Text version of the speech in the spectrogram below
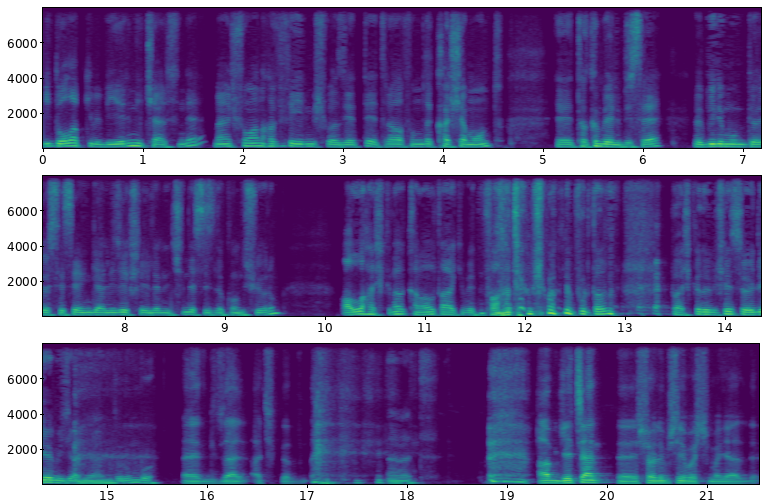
bir dolap gibi bir yerin içerisinde. Ben şu an hafif eğilmiş vaziyette etrafımda kaşamont, e, takım elbise ve bilimum böyle sesi engelleyecek şeylerin içinde sizle konuşuyorum. Allah aşkına kanalı takip edin falan şu an buradan. Başka da bir şey söyleyemeyeceğim yani durum bu. Evet güzel açıkladın. Evet. Abi geçen şöyle bir şey başıma geldi.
